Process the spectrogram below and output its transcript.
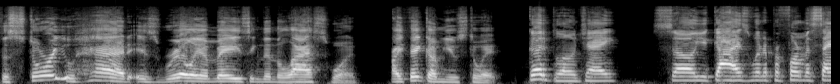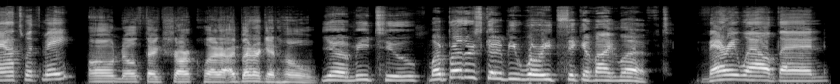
The story you had is really amazing than the last one. I think I'm used to it. Good, Bloanjay. So you guys want to perform a seance with me? Oh no, thanks, Sharquetta. I better get home. Yeah, me too. My brother's gonna be worried sick if I'm left. Very well then.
